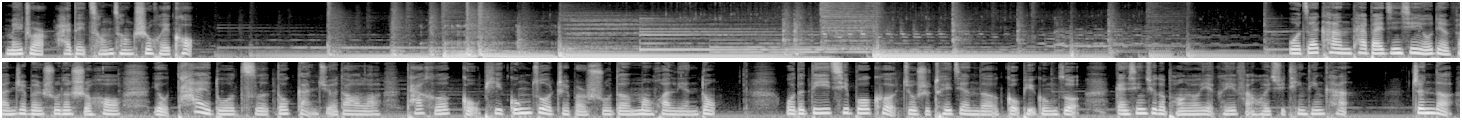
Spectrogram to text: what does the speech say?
没准儿还得层层吃回扣。我在看《太白金星有点烦》这本书的时候，有太多次都感觉到了它和《狗屁工作》这本书的梦幻联动。我的第一期播客就是推荐的《狗屁工作》，感兴趣的朋友也可以返回去听听看。真的，《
